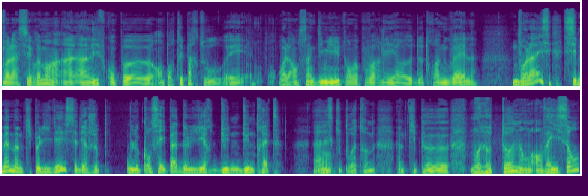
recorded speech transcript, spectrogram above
Voilà, c'est vraiment un, un livre qu'on peut euh, emporter partout et voilà, en 5-10 minutes, on va pouvoir lire deux trois nouvelles. Voilà, c'est même un petit peu l'idée, c'est-à-dire je le conseille pas de le lire d'une traite. Hein, ce qui pourrait être un, petit peu monotone, envahissant,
